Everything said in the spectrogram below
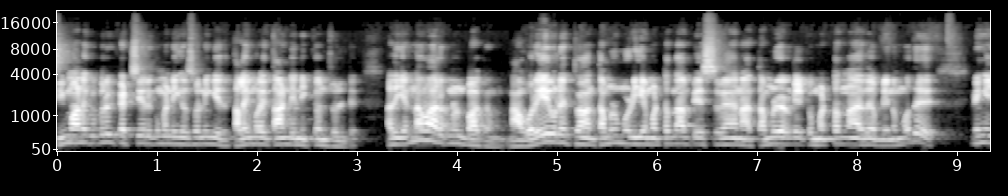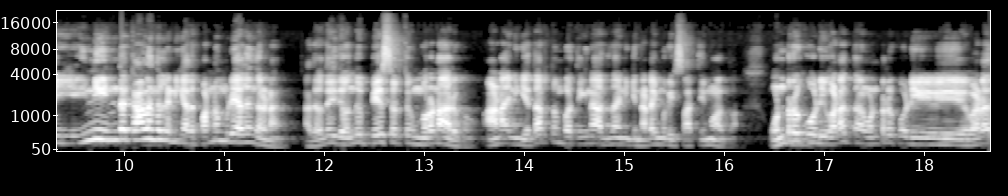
சீமானுக்கு பிறகு கட்சி இருக்குமா நீங்கள் சொன்னீங்க இது தலைமுறை தாண்டி நிற்கும்னு சொல்லிட்டு. அது என்னவா இருக்கணும்னு பார்க்கணும். நான் ஒரே ஒரு த- தமிழ் மொழியை மட்டும்தான் பேசுவேன் நான் தமிழர்களுக்கு மட்டும்தான் இது அப்படின்னும் போது நீங்க இனி இந்த காலங்களில் நீங்க அதை பண்ண முடியாதுங்கிற நான். அதாவது இது வந்து பேசுறதுக்கு முரணா இருக்கும். ஆனா நீங்க யதார்த்தம் பார்த்தீங்கன்னா அதுதான் இன்னைக்கு நடைமுறை சாத்தியமா அதுதான். ஒன்றரை கோடி வட ஒன்றரை கோடி வட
